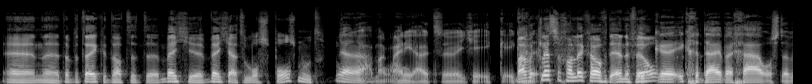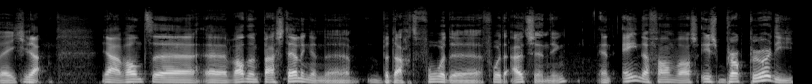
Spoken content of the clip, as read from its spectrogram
En eh, dat betekent dat het een beetje, een beetje uit de losse pols moet. Ja, nou, maakt mij niet uit. weet je, ik, ik, Maar we kletsen gewoon lekker over de NFL. ik, ik gedij bij chaos, dat weet je. Ja, ja want we hadden een paar stellingen bedacht voor de, voor de uitzending. En één daarvan was, is Brock Purdy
